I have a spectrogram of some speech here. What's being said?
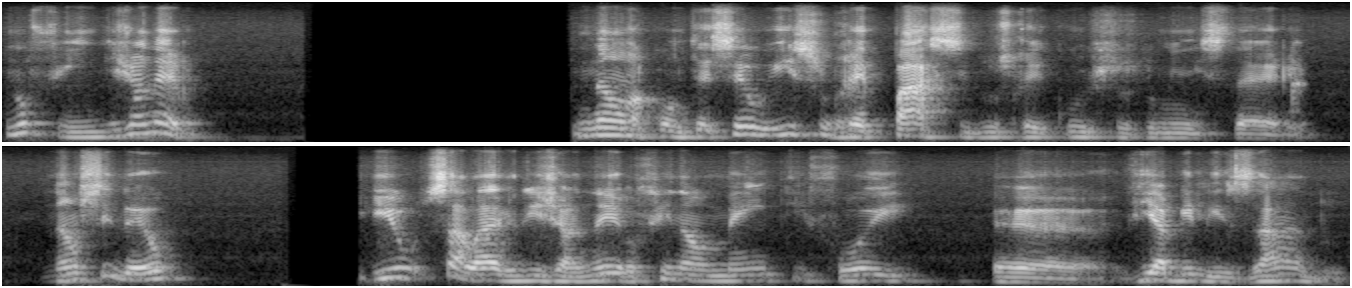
no fim de janeiro. Não aconteceu isso, repasse dos recursos do Ministério não se deu, e o salário de janeiro finalmente foi é, viabilizado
